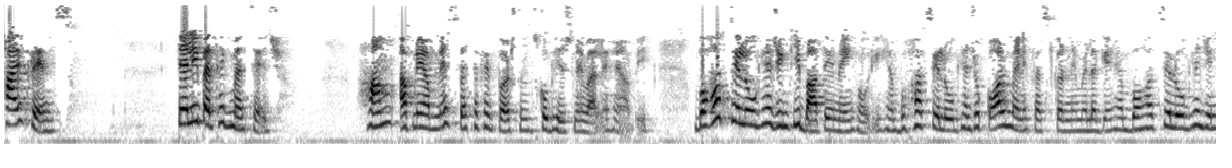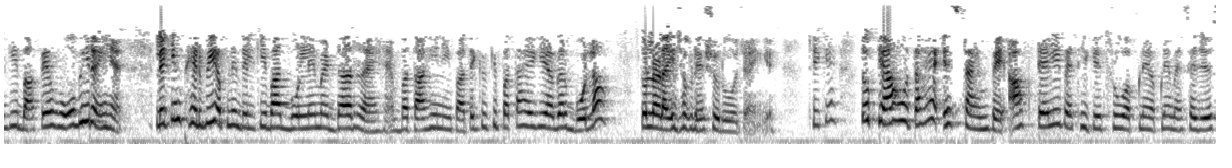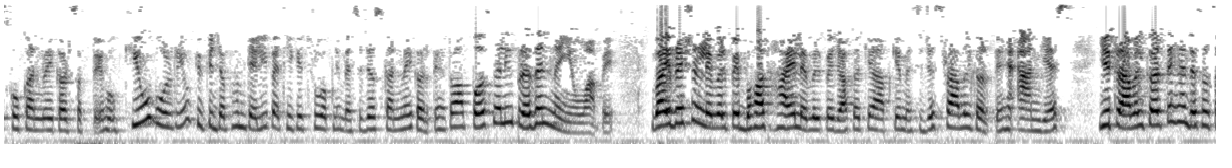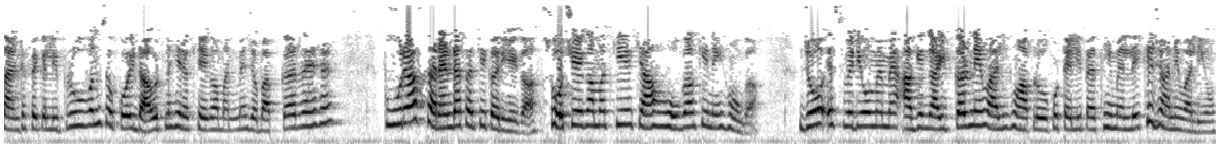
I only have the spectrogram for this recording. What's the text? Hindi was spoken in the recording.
हाय फ्रेंड्स टेलीपैथिक मैसेज हम अपने अपने स्पेसिफिक पर्सन को भेजने वाले हैं अभी। बहुत से लोग हैं जिनकी बातें नहीं हो रही हैं। बहुत से लोग हैं जो कॉल मैनिफेस्ट करने में लगे हैं। बहुत से लोग हैं जिनकी बातें हो भी रही हैं, लेकिन फिर भी अपने दिल की बात बोलने में डर रहे हैं, बता ही नहीं पाते, क्योंकि पता है कि अगर बोला तो लड़ाई झगड़े शुरू हो जाएँगे। ठीक है? तो क्या होता है इस टाइम पे? आप टेलीपैथी के थ्रू अपने अपने मैसेजेस को कन्वे कर सकते हो। क्यों बोल रही हूँ? क्योंकि जब हम टेलीपैथी के थ्रू अपने मैसेजेस कन्वे करते हैं तो आप पर्सनली प्रेजेंट नहीं हो वहाँ पे। वाइब्रेशन लेवल पे, बहुत हाई लेवल पे जाकर के आपके मैसेजेस ट्रैवल करते हैं। एंड येस ये ट्रैवल करते हैं। दिस साइंटिफिकली प्रूवन सो कोई डाउट नहीं रखिएगा मन में जब आप कर रहे हैं। पूरा सरेंडर करके करिएगा। सोचिएगा मत कि ये क्या होगा कि नहीं होगा। जो इस वीडियो में मैं आगे गाइड करने वाली हूँ, आप लोगों को टेलीपैथी में लेके जाने वाली हूँ।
